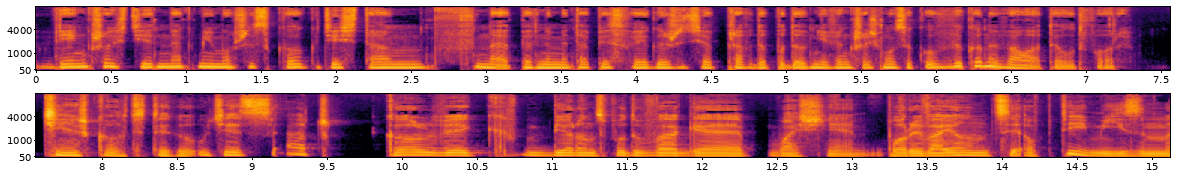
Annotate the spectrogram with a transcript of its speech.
większość jednak, mimo wszystko, gdzieś tam w, na pewnym etapie swojego życia, prawdopodobnie większość muzyków wykonywała te utwory. Ciężko od tego uciec, aczkolwiek biorąc pod uwagę właśnie porywający optymizm,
